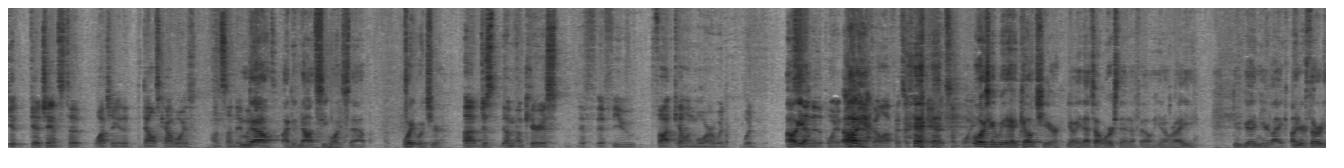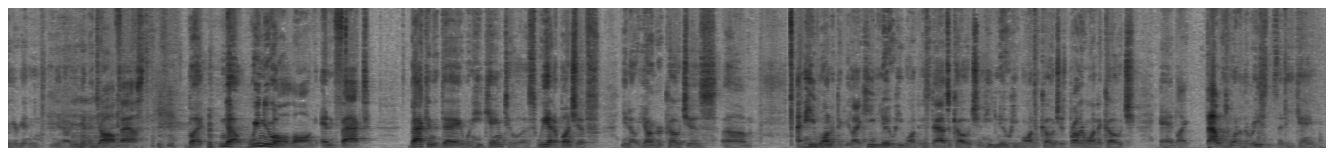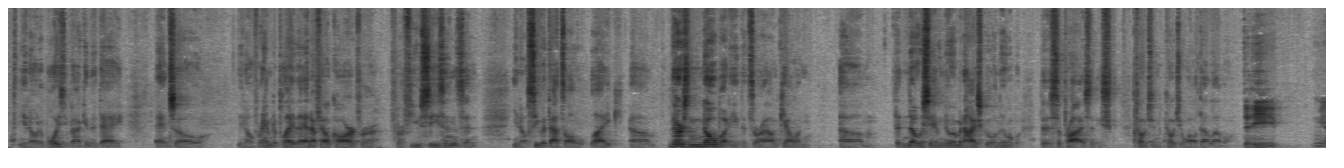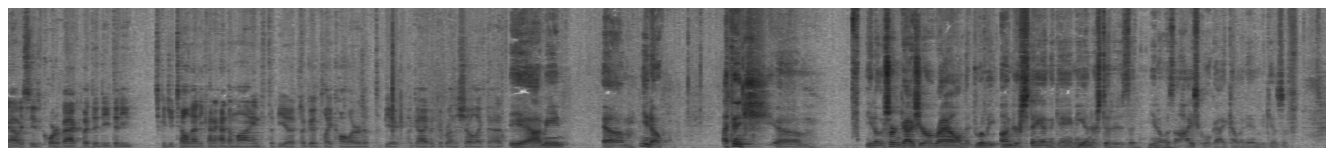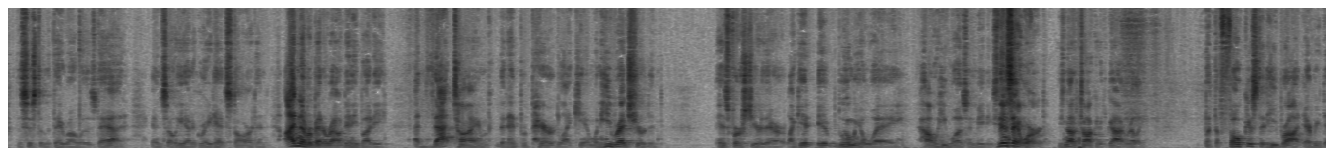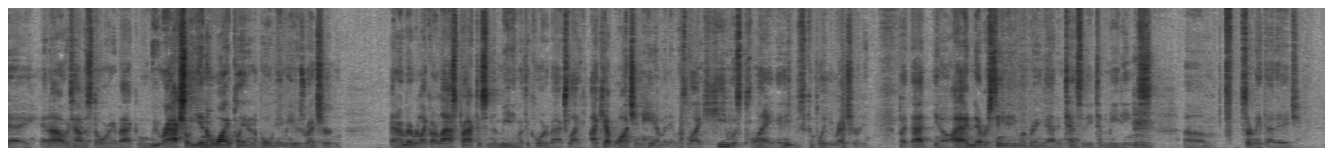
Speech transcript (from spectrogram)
You get, get a chance to watch any of the Dallas Cowboys on Sunday? No, chance? I did not see one snap. What, what's your? Uh, just, I'm, I'm curious if, if you thought Kellen Moore would, would Oh, yeah. to the point of being Oh, an yeah. NFL offensive coordinator at some point. Well, he's going to be a head coach here. You know, I mean, that's how it works in the NFL. You know, right? You do good, and you're like under 30. You're getting, you know, you're getting a job fast. But no, we knew all along. And in fact, back in the day when he came to us, we had a bunch of, you know, younger coaches. Um, and he wanted to, like, he knew he wanted, his dad's a coach, and he knew he wanted to coach. His brother wanted to coach. And, like, that was one of the reasons that he came, you know, to Boise back in the day. And so, you know, for him to play the NFL card for, for a few seasons and, you know, see what that's all like. Um, there's nobody that's around Kellen um, that knows him, knew him in high school, knew him, that is surprised that he's coaching, coaching well at that level. Did he, I mean, obviously he's a quarterback, but did he, did he, could you tell that he kind of had the mind to be a, a good play caller, to, to be a, a guy who could run the show like that? Yeah, I mean, um, you know, I think, um, you know, there's certain guys you're around that really understand the game. He understood it as a, you know, as a high school guy coming in because of the system that they run with his dad. And so he had a great head start. And I'd never been around anybody at that time that had prepared like him. When he redshirted his first year there, like it, it blew me away how he was in meetings. He didn't say a word. He's not a talkative guy, really But the focus that he brought every day, and I always have a story back when we were actually in Hawaii playing in a bowl game, and he was redshirting. And I remember like our last practice in the meeting with the quarterbacks, like I kept watching him and it was like he was playing and he was completely redshirting. But that, you know, I had never seen anyone bring that intensity to meetings, um, certainly at that age.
